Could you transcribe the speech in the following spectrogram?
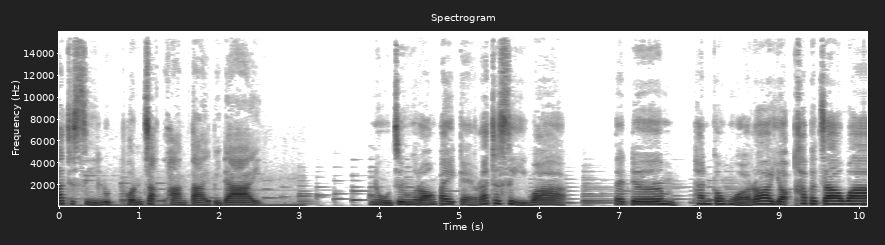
ราชสีหลุดพ้นจากความตายไปได้ หนูจึงร้องไปแก่ราชสีว่า แต่เดิมท่านก็หัวร่อเยาะข้าพเจ้าว่า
